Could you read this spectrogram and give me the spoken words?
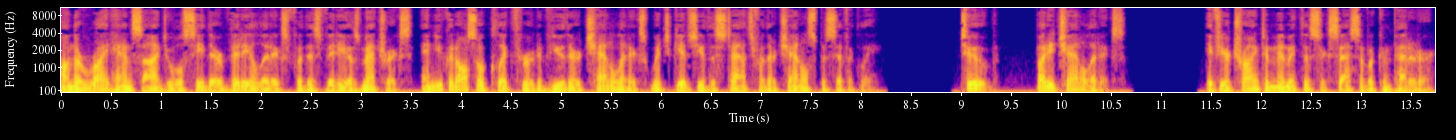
On the right hand side, you will see their Videolytics for this video's metrics, and you can also click through to view their Channelytics, which gives you the stats for their channel specifically. Tube Buddy Channelytics. If you're trying to mimic the success of a competitor,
